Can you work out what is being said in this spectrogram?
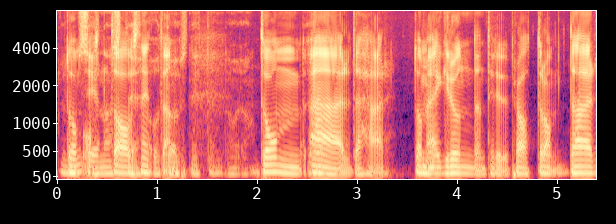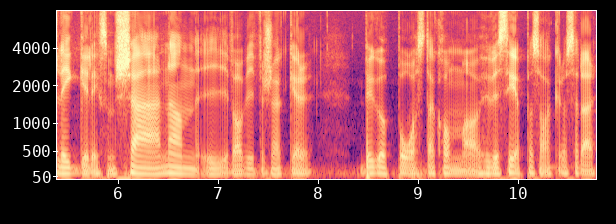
De, de åtta avsnitten, åtta avsnitten då, ja. de är det här. De är mm. grunden till det vi pratar om. Där ligger liksom kärnan i vad vi försöker bygga upp och åstadkomma och hur vi ser på saker och sådär.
